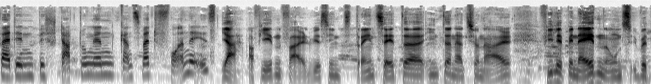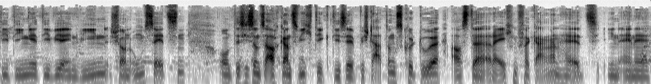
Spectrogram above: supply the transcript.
bei den Bestattungen ganz weit vorne ist? Ja, auf jeden Fall. Wir sind Trendsetter international. Viele beneiden uns über die Dinge, die wir in Wien schon umsetzen. Und es ist uns auch ganz wichtig, diese Bestattungskultur aus der reichen Vergangenheit in eine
